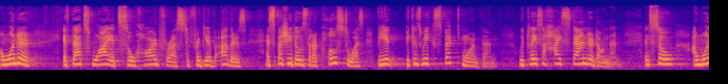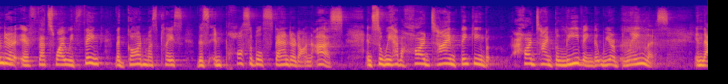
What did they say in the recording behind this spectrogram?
I wonder if that's why it's so hard for us to forgive others, especially those that are close to us, because we expect more of them. We place a high standard on them. And so I wonder if that's why we think that God must place this impossible standard on us. And so we have a hard time thinking, a hard time believing that we are blameless in the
